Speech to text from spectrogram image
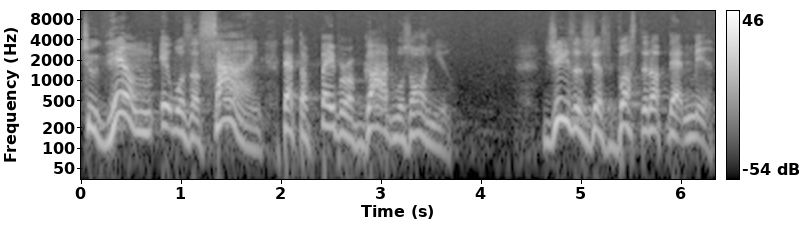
to them it was a sign that the favor of God was on you. Jesus just busted up that myth.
